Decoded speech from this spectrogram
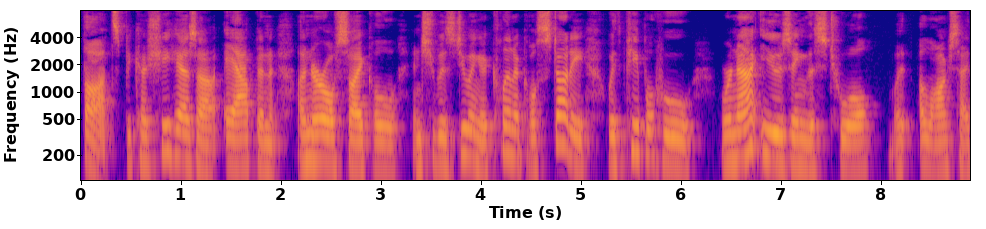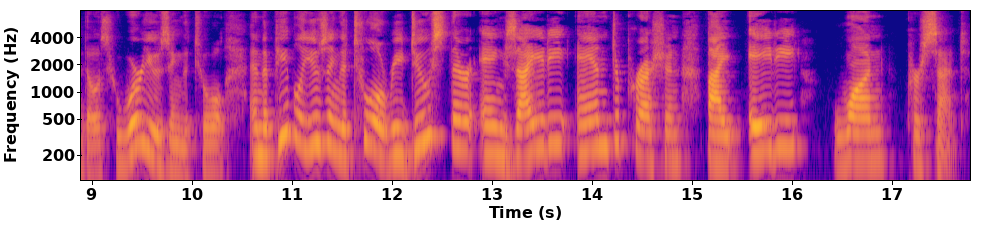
thoughts because she has a app and a neurocycle and she was doing a clinical study with people who were not using this tool alongside those who were using the tool. And the people using the tool reduced their anxiety and depression by 81 percent.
